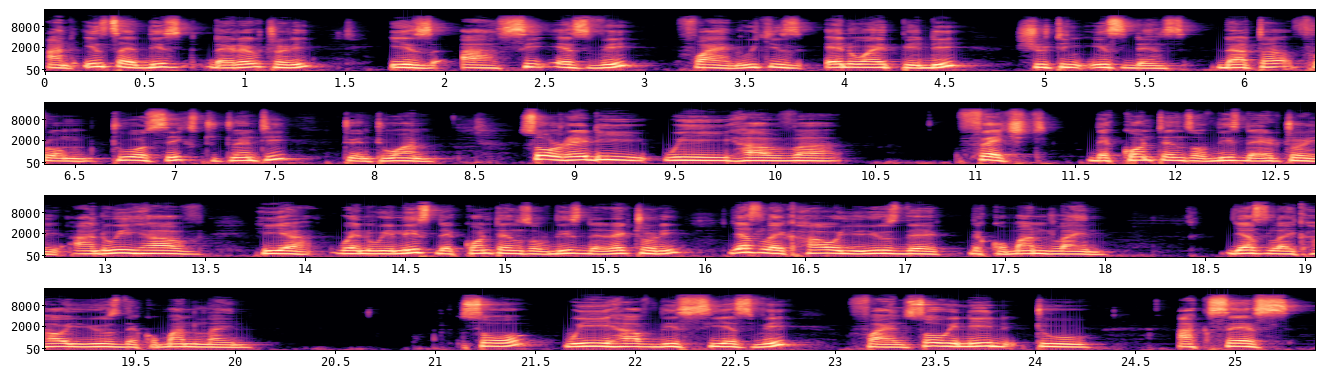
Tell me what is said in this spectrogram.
And inside this directory is a CSV file, which is NYPD shooting incidents data from 206 to 2021. So already we have uh, fetched the contents of this directory and we have here when we list the contents of this directory just like how you use the, the command line just like how you use the command line. So we have this csv file. So we need to access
